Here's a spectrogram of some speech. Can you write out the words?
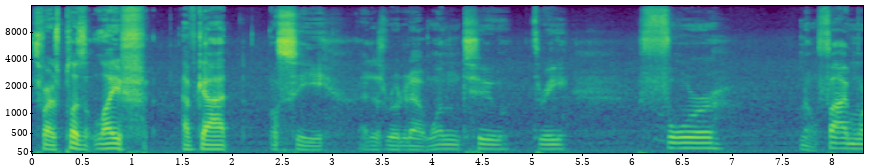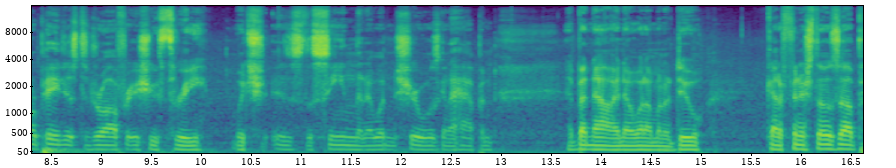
As far as Pleasant Life, I've got, let's see, I just wrote it out. One, two, three, four, no, five more pages to draw for issue three, which is the scene that I wasn't sure what was going to happen. But now I know what I'm going to do. Got to finish those up,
